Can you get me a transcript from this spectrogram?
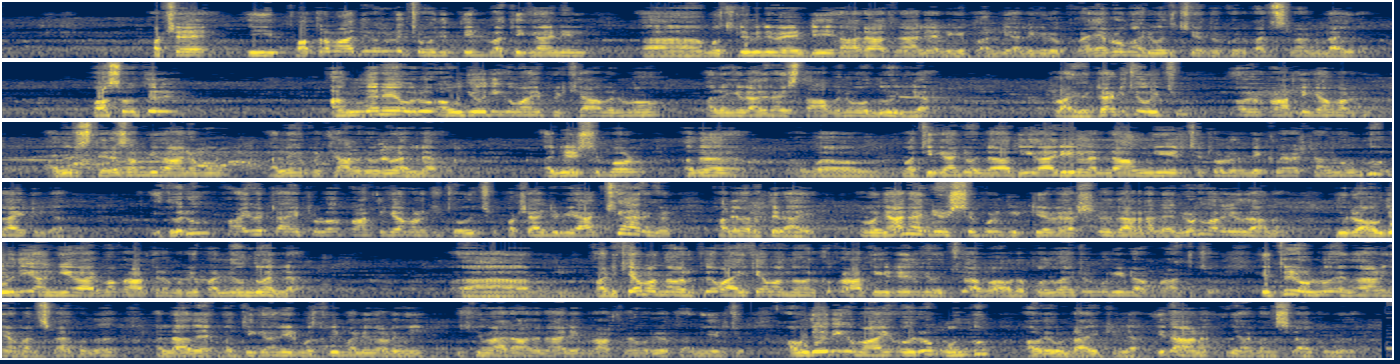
പക്ഷേ ഈ പത്രമാധ്യമങ്ങളുടെ ചോദ്യത്തിൽ വത്തിക്കാനിൽ മുസ്ലിമിന് വേണ്ടി ആരാധനാലയം അല്ലെങ്കിൽ പള്ളി അല്ലെങ്കിൽ ഒരു പ്രയർ റൂം അനുവദിച്ചു എന്നൊക്കെ ഒരു പരസ്യമാണ് ഉണ്ടായത് വാസ്തവത്തിൽ അങ്ങനെ ഒരു ഔദ്യോഗികമായ പ്രഖ്യാപനമോ അല്ലെങ്കിൽ അതിനായി സ്ഥാപനമോ ഒന്നുമില്ല. പ്രൈവറ്റായിട്ട് ചോദിച്ചു. അവർ പ്രാർത്ഥിക്കാൻ പറഞ്ഞു. അതൊരു സ്ഥിര സംവിധാനമോ അല്ലെങ്കിൽ പ്രഖ്യാപനമൊന്നും അല്ല. അന്വേഷിച്ചപ്പോൾ അത് വത്തിക്കാന്റെ എല്ലാ അധികാരികളെല്ലാം അംഗീകരിച്ചിട്ടുള്ളൊരു ഡിക്ലറേഷൻ അങ്ങനെ ഒന്നും ഉണ്ടായിട്ടില്ല. ഇതൊരു പ്രൈവറ്റ് ആയിട്ടുള്ള പ്രാർത്ഥിക്കാൻ പറഞ്ഞു ചോദിച്ചു. പക്ഷെ അതിന്റെ വ്യാഖ്യാനങ്ങൾ പലതരത്തിലായി. അപ്പോൾ ഞാൻ അന്വേഷിച്ചപ്പോൾ കിട്ടിയ വേർഷൻ ഇതാണ്. അല്ല എന്നോട് പറഞ്ഞതാണ്. ഇതൊരു ഔദ്യോഗിക അംഗീകാരമോ പ്രാർത്ഥന മുറിയോ പള്ളിയൊന്നുമല്ല. പഠിക്കാൻ വന്നവർക്ക് വായിക്കാൻ വന്നവർക്ക് പ്രാർത്ഥിക്കട്ടെ എന്ന് ചോദിച്ചു. അപ്പോൾ അവിടെ പൊതുവായിട്ടൊരു മുറിയുണ്ട് അവിടെ പ്രാർത്ഥിച്ചു. ഇത്രയേ ഉള്ളൂ എന്നതാണ് ഞാൻ മനസ്സിലാക്കുന്നത്. അല്ലാതെ വത്തിക്കാനിൽ മുസ്ലിം പള്ളി തുടങ്ങി മുസ്ലിം ആരാധനാലയം പ്രാർത്ഥന മുറിയൊക്കെ അംഗീകരിച്ചു. ഔദ്യോഗികമായി ഒരു ഒന്നും അവിടെ ഉണ്ടായിട്ടില്ല. ഇതാണ് ഞാൻ മനസ്സിലാക്കുന്നത്.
